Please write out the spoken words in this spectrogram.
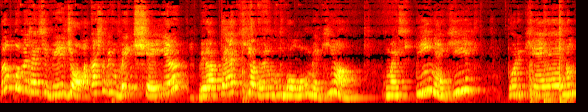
Vamos começar esse vídeo, ó. A caixa veio bem cheia. Veio até aqui, ó. Tá vendo com volume aqui, ó. Com uma espinha aqui. Porque não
